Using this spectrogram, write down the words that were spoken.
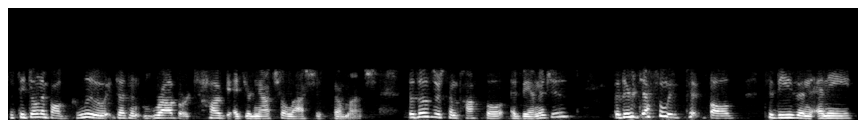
if they don't involve glue, it doesn't rub or tug at your natural lashes so much. So those are some possible advantages. But there are definitely pitfalls to these and any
